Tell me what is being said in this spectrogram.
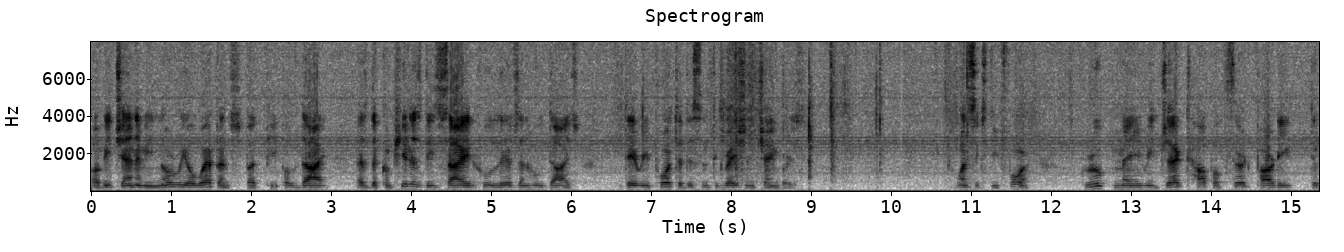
of each enemy, no real weapons, but people die as the computers decide who lives and who dies. They report to disintegration chambers. 164. Group may reject help of third party di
